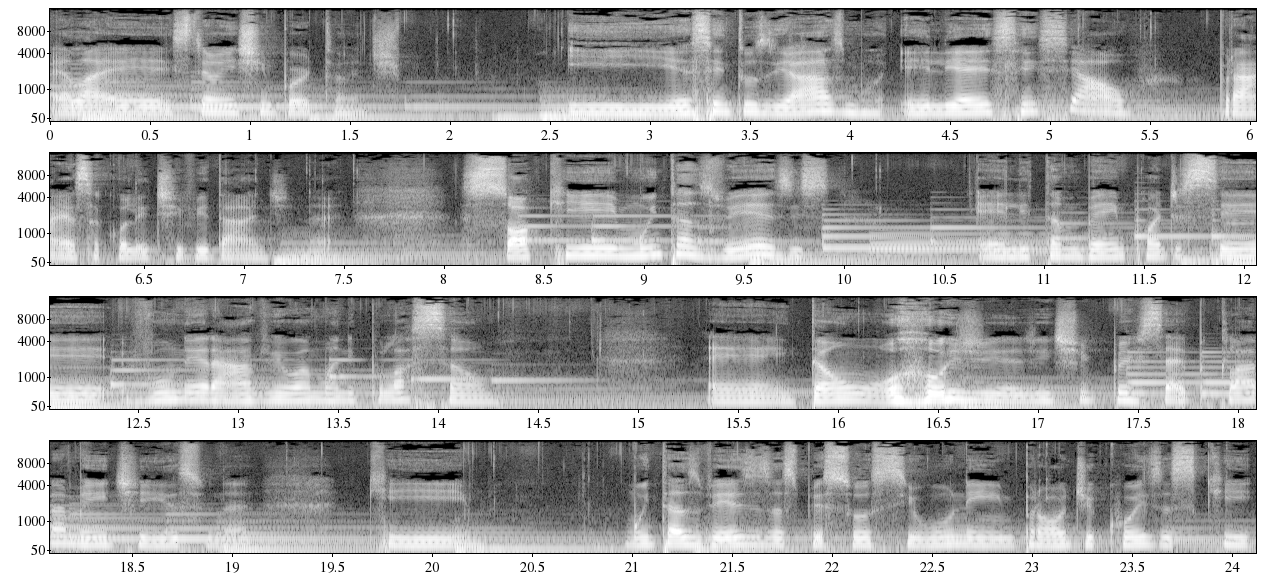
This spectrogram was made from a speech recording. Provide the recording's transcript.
ela é extremamente importante. E esse entusiasmo, ele é essencial para essa coletividade, né? Só que muitas vezes ele também pode ser vulnerável à manipulação. É, então hoje a gente percebe claramente isso, né? Que Muitas vezes as pessoas se unem em prol de coisas que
